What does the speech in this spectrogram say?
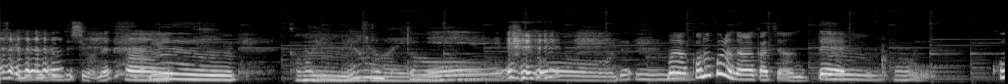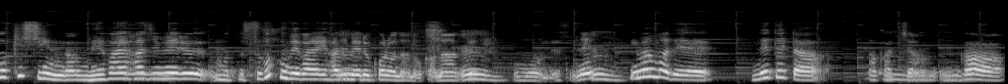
自分自身はね。はい。うん。かわいいね、うんかわいいねまあ、この頃の赤ちゃんって、うん。うん好奇心が芽生え始める、もうすごく芽生え始める頃なのかなってうん。思うんですね。うん。今まで寝てた赤ちゃんが、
